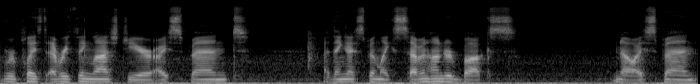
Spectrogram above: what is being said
replaced everything last year. I spent, I think I spent like seven hundred bucks. No, I spent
